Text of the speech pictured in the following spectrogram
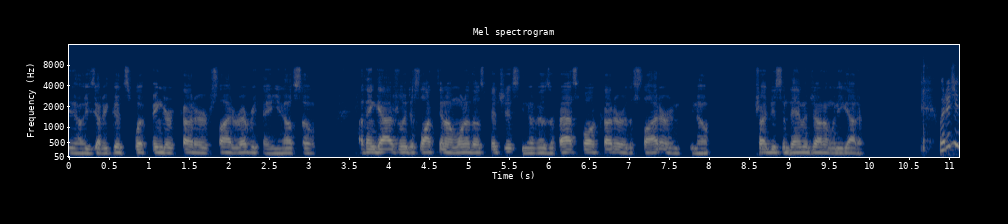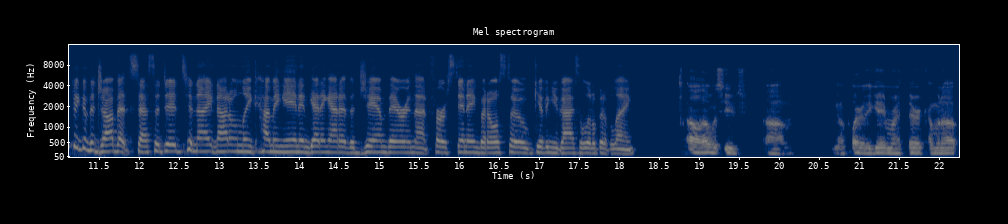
You know, he's got a good split finger cutter, slider, everything, you know. So I think guys really just locked in on one of those pitches, you know, if it was a fastball cutter or the slider and, you know, try to do some damage on it when he got it. What did you think of the job that Cessa did tonight? Not only coming in and getting out of the jam there in that first inning, but also giving you guys a little bit of length. Oh, that was huge. Um, you know, player of the game right there coming up.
